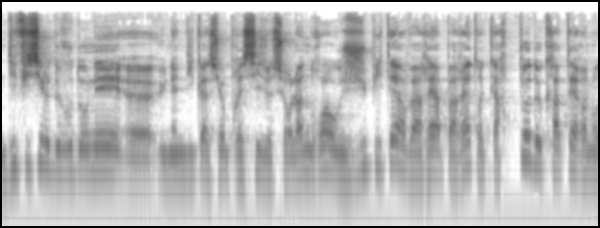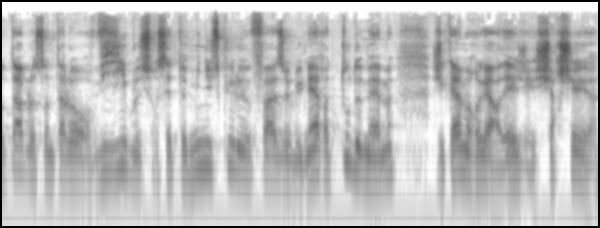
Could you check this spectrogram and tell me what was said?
Difficile de vous donner euh, une indication précise sur l'endroit où Jupiter va réapparaître car peu de cratères notables sont alors visibles sur cette minuscule phase lunaire. Tout de même, j'ai quand même regardé, j'ai cherché. Hein.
